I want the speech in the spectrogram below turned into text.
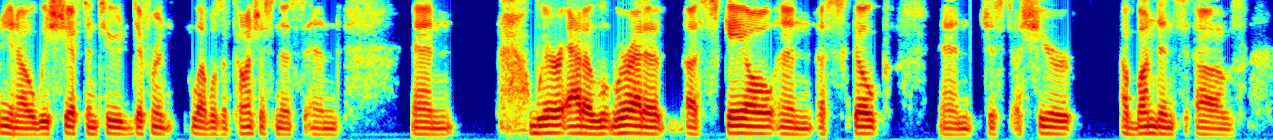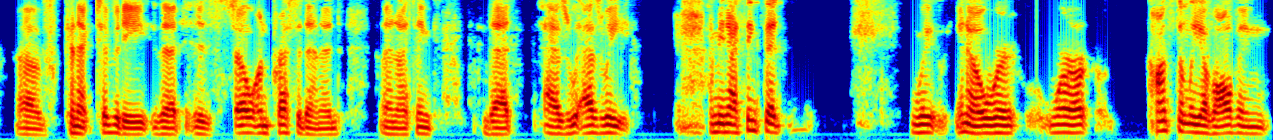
you know, we shift into different levels of consciousness, and and we're at a we're at a, a scale and a scope and just a sheer abundance of of connectivity that is so unprecedented. And i think that as we as we i mean i think that we you know we're we're constantly evolving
